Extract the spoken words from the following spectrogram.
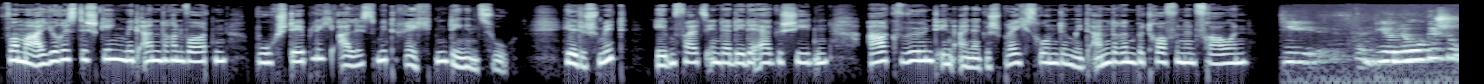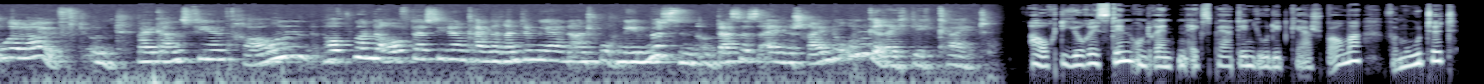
Formaljuristisch ging mit anderen Worten buchstäblich alles mit rechten Dingen zu. Hilde Schmidt, ebenfalls in der DDR geschieden, argwöhnt in einer Gesprächsrunde mit anderen betroffenen Frauen die biologische Uhr läuft. Und bei ganz vielen Frauen hofft man darauf, dass sie dann keine Rente mehr in Anspruch nehmen müssen. Und das ist eine schreiende Ungerechtigkeit. Auch die Juristin und Rentenexpertin Judith Kerschbaumer vermutet,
